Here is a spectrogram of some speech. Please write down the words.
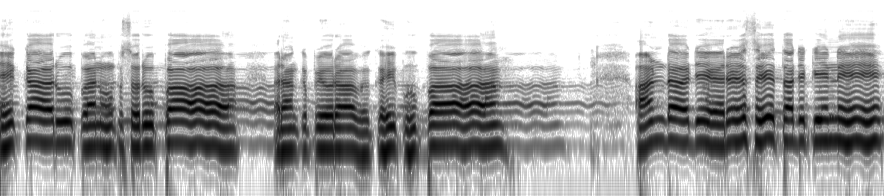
ਏਕਾ ਰੂਪ ਅਨੂਪ ਸਰੂਪਾ, ਰੰਗ ਪਿਓ ਰਾਵ ਕਹੀ ਭੂਪਾ। ਅੰਡ ਜੇਰ ਸੇ ਤਜ ਕਿਨੇ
